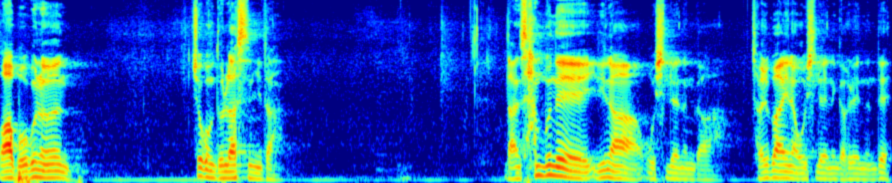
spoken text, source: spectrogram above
와 보고는 조금 놀랐습니다. 난 3분의 1이나 오실려는가 절반이나 오실려는가 그랬는데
